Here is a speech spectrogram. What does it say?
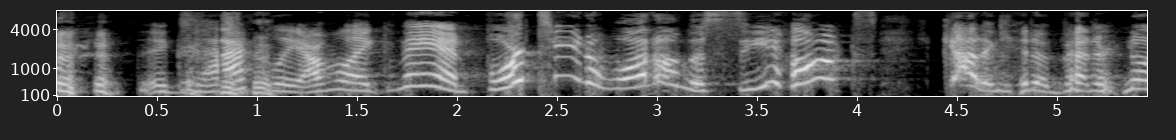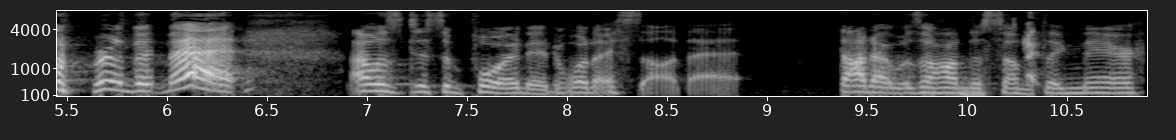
Yep. exactly. I'm like, man, 14 to 1 on the Seahawks? You got to get a better number than that. I was disappointed when I saw that. Thought I was onto something there.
